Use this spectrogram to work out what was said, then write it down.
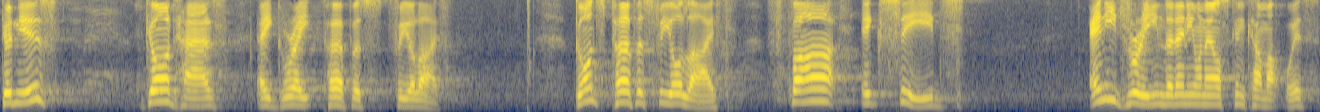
Good news? God has a great purpose for your life. God's purpose for your life far exceeds any dream that anyone else can come up with,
